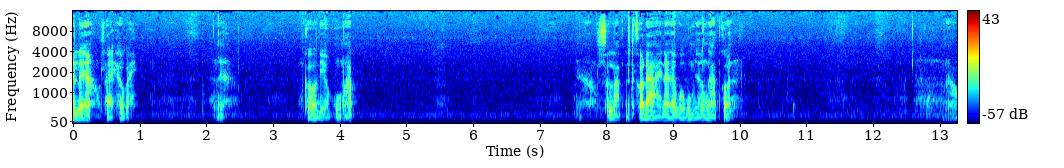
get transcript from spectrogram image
ดเลยอะ ใส่เข้าไปนะก็เดี๋ยวผมอัพสลับก็ได้นะ แต่ว่าผมจะต้องนับก่อน เอา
